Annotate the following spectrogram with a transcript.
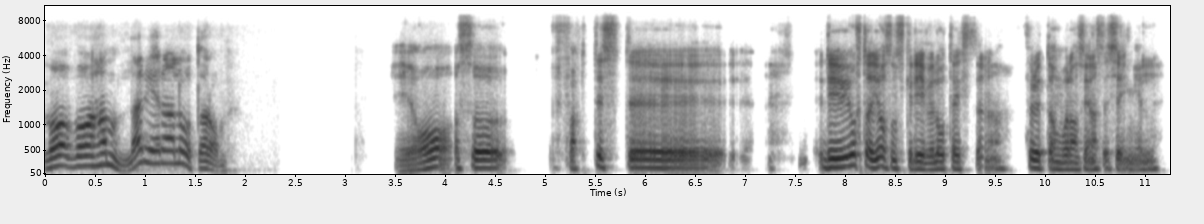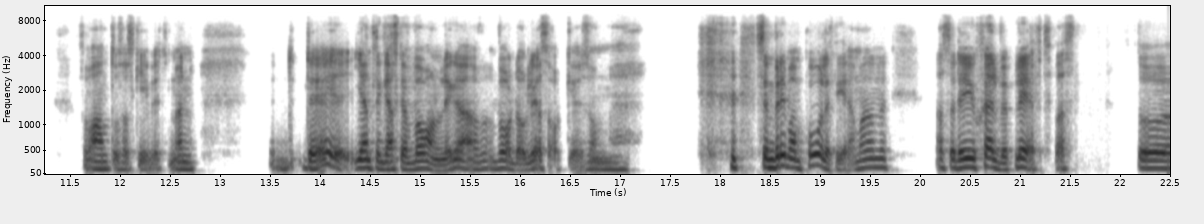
vad, vad handlar era låtar om? Ja, alltså faktiskt. Eh, det är ju ofta jag som skriver låttexterna, förutom vår senaste singel som Antos har skrivit. Men det är egentligen ganska vanliga vardagliga saker som Sen brer man på lite grann. Man, alltså det är ju självupplevt fast så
